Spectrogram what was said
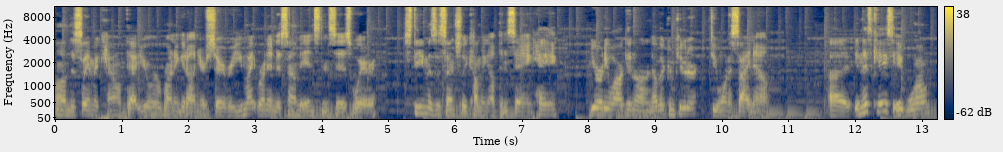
on the same account that you're running it on your server, you might run into some instances where Steam is essentially coming up and saying, hey, you already logged in on another computer, do you want to sign out? Uh, in this case, it won't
